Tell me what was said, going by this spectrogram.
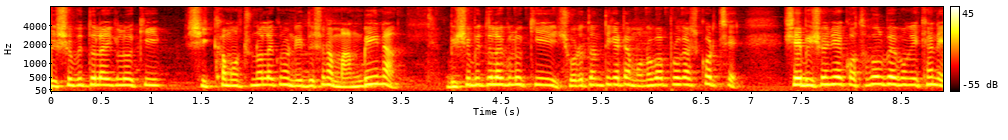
বিশ্ববিদ্যালয়গুলো কি শিক্ষা মন্ত্রণালয় কোনো নির্দেশনা মানবেই না? বিশ্ববিদ্যালয়গুলো কি স্বরতান্ত্রিক একটা মনোভাব প্রকাশ করছে? সে বিষয় নিয়ে কথা বলব এবং এখানে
